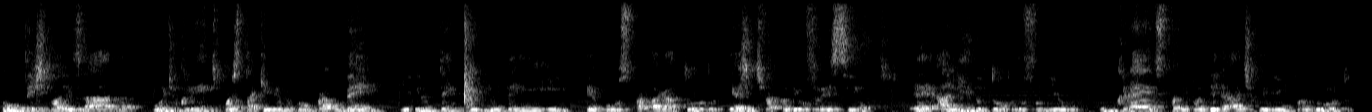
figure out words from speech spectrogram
contextualizada, onde o cliente pode estar querendo comprar um bem e ele não tem, não tem recurso para pagar tudo e a gente vai poder oferecer é, ali no topo do funil um crédito para ele poder adquirir um produto.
